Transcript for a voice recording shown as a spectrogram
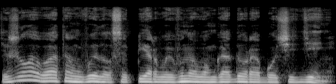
Тяжеловатым выдался первый в новом году рабочий день.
